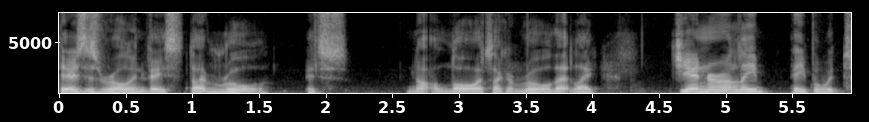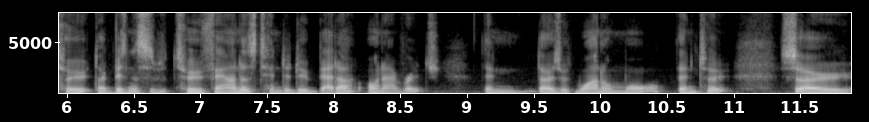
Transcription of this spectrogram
there's this rule in VC, like rule. It's not a law. It's like a rule that like generally people with two, like businesses with two founders tend to do better on average than those with one or more than two. So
